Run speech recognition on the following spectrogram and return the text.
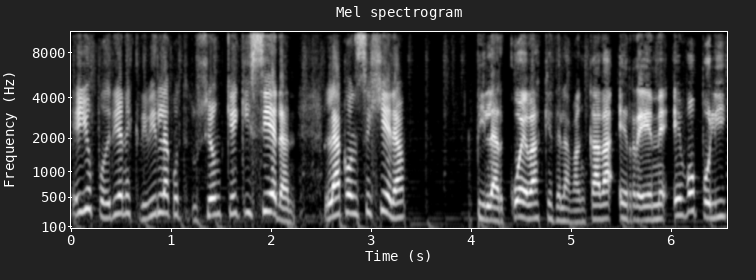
Ellos podrían escribir la constitución que quisieran. La consejera Pilar Cuevas, que es de la bancada RN Evópoli,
